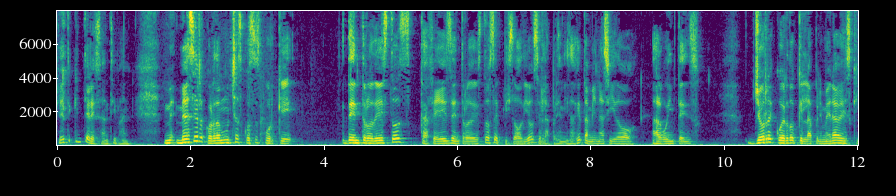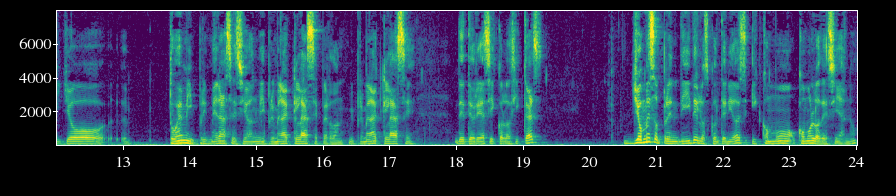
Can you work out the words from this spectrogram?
Fíjate qué interesante, Iván. Me, hace recordar muchas cosas porque dentro de estos cafés, dentro de estos episodios, el aprendizaje también ha sido algo intenso. Yo recuerdo que la primera vez que yo eh, tuve mi primera sesión, mi primera clase, perdón, mi primera clase de teorías psicológicas, yo me sorprendí de los contenidos y cómo, cómo lo decía, ¿no?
